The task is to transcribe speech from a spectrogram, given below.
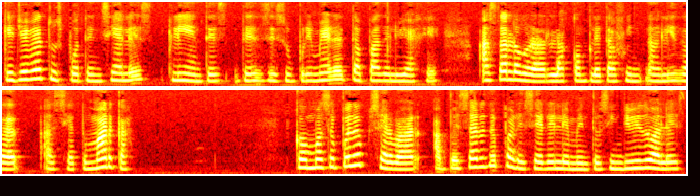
que lleve a tus potenciales clientes desde su primera etapa del viaje hasta lograr la completa finalidad hacia tu marca. Como se puede observar, a pesar de parecer elementos individuales,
